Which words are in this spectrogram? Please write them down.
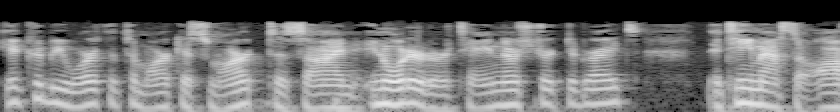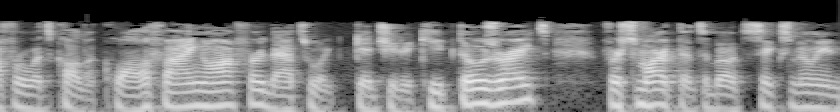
it could be worth it to Marcus Smart to sign in order to retain their restricted rights the team has to offer what's called a qualifying offer. That's what gets you to keep those rights. For Smart, that's about $6 million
